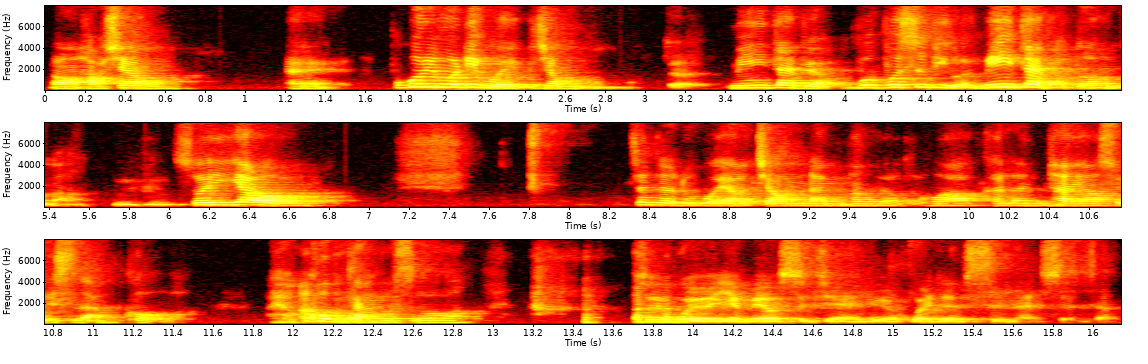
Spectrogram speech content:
然后好像，哎，不过因为立委比较忙，对，民意代表不不是立委，民意代表都很忙，嗯哼，所以要这个如果要交男朋友的话，可能他要随时安扣，还有空档的时候，所以委员也没有时间约会认识男生这样。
